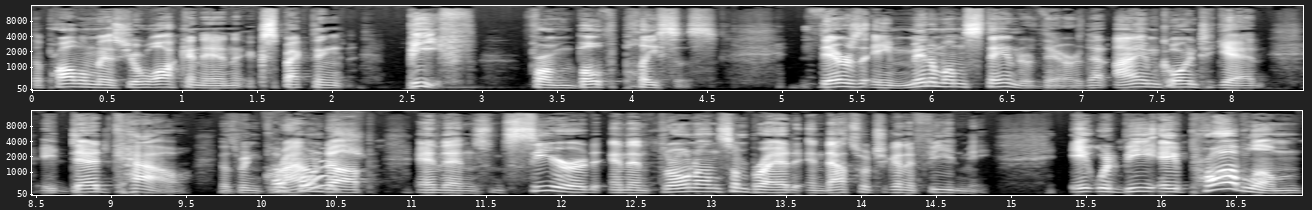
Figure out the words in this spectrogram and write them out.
The problem is you're walking in expecting beef from both places. There's a minimum standard there that I am going to get a dead cow that's been ground up and then seared and then thrown on some bread, and that's what you're going to feed me. It would be a problem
